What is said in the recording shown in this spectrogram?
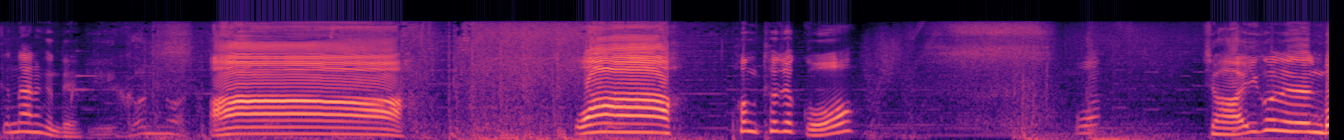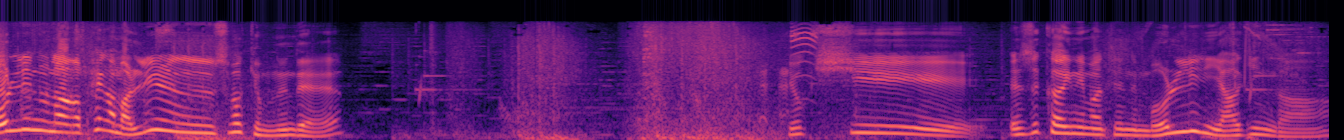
끝나는 건데. 아, 아와펑 터졌고. 와. 자 이거는 멀리 누나가 패가 말리는 수밖에 없는데. 역시 에스카이님한테는 멀린이 약인가?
